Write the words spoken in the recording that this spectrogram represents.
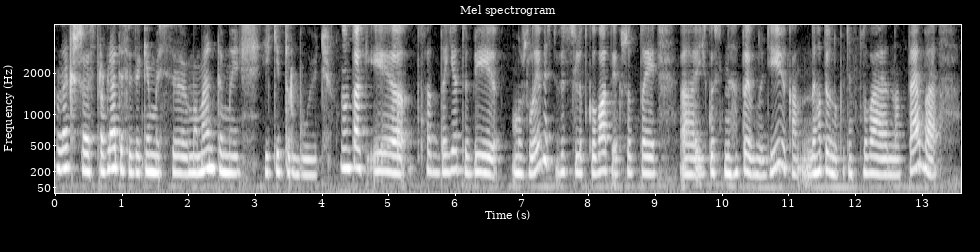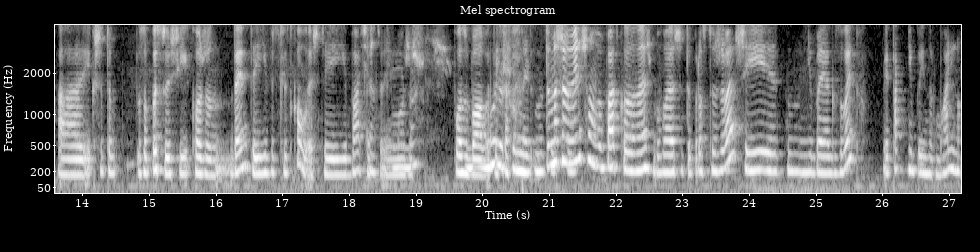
легше справлятися з якимись е, моментами, які турбують. Ну так, і це дає тобі можливість відслідкувати, якщо ти е, якусь негативну дію, яка негативно потім впливає на тебе. Е, якщо ти записуєш її кожен день, ти її відслідковуєш, ти її бачиш, так, ти її можеш. Позбавитися. Можеш Тому що в іншому випадку, знаєш, буває, що ти просто живеш і ну, ніби як звик, і так ніби і нормально.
